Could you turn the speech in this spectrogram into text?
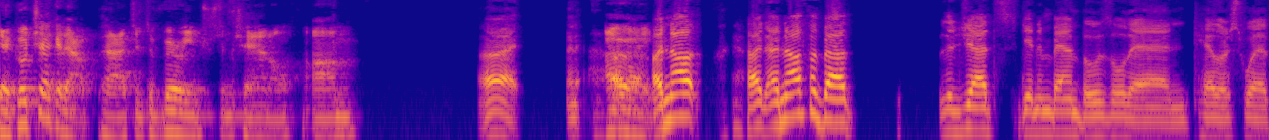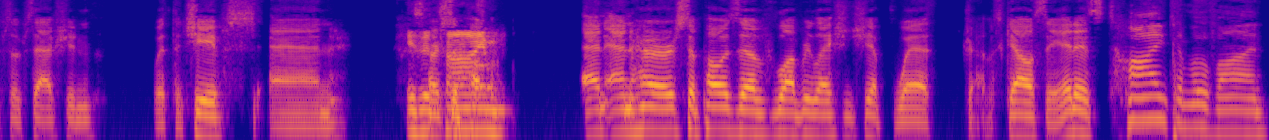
Yeah, go check it out, Patch. It's a very interesting channel. Um, all right. All right. Enough. Enough about the Jets getting bamboozled and Taylor Swift's obsession with the Chiefs and is it time suppo- and and her supposed love relationship with Travis Kelce. It is time to move on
